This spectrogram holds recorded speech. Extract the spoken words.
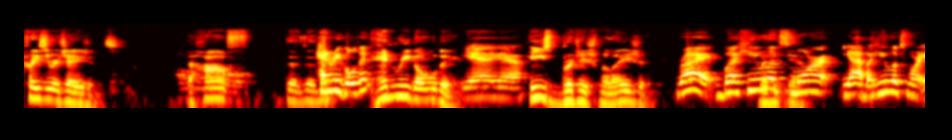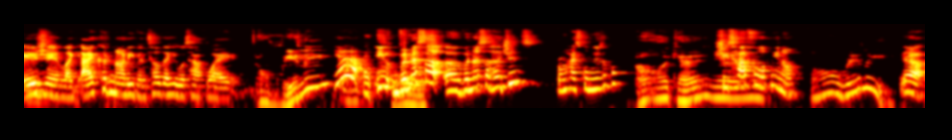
Crazy Rich Asians? The half, the, the, the- Henry Golden. Henry Golding. Yeah, yeah. He's British Malaysian. Right, but he But looks yeah. more. Yeah, but he looks more Asian. Like I could not even tell that he was half white. Oh, really? Yeah, Oh, cool. Vanessa uh, Vanessa Hudgens from High School Musical. Oh, okay. She's Yeah, half. Filipino. Oh, really? Yeah,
